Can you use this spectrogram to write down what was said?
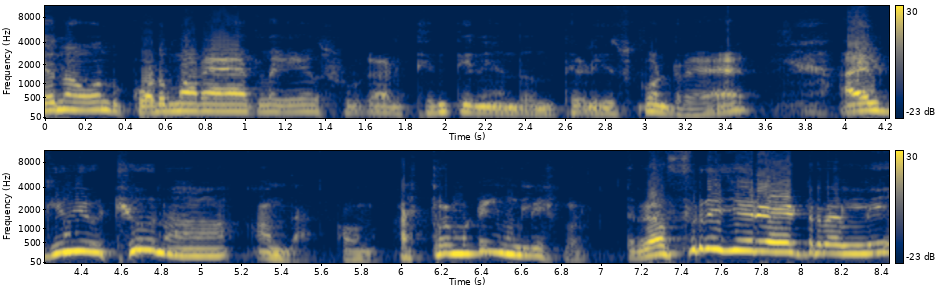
ಏನೋ ಒಂದು ಕೊಡಮರ ಆತ್ಲಾಗೆ ಸುಡ್ಗಾಡು ತಿಂತೀನಿ ಅಂತ ಅಂತೇಳಿ ಇಸ್ಕೊಂಡ್ರೆ I will give you tuna ಅಂದ ಅವನು. ಅಷ್ಟರ ಮಟ್ಟಿಗೆ ಇಂಗ್ಲೀಷ್ ಬರ್ತದೆ ರೆಫ್ರಿಜಿರೇಟ್ರಲ್ಲಿ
